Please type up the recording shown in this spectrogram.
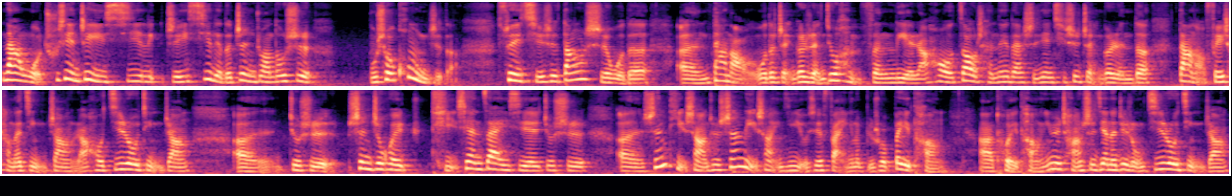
那我出现这一系列这一系列的症状都是。不受控制的，所以其实当时我的嗯大脑，我的整个人就很分裂，然后造成那段时间其实整个人的大脑非常的紧张，然后肌肉紧张，嗯，就是甚至会体现在一些就是嗯身体上，就生理上已经有些反应了，比如说背疼啊、腿疼，因为长时间的这种肌肉紧张，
